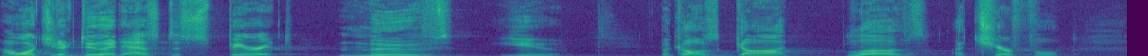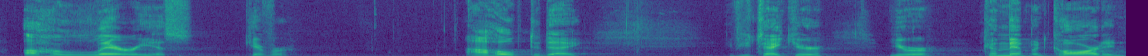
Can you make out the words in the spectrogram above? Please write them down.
I want you to do it as the Spirit moves you because God loves a cheerful, a hilarious giver. I hope today, if you take your, your commitment card and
